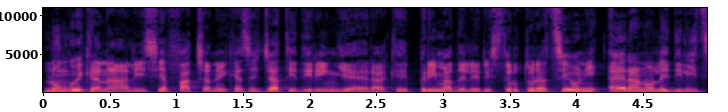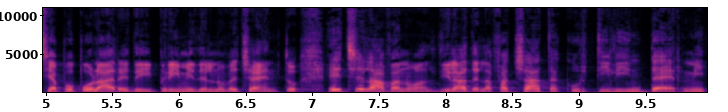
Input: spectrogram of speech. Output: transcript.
Lungo i canali si affacciano i caseggiati di ringhiera che, prima delle ristrutturazioni, erano l'edilizia popolare dei primi del Novecento e celavano al di là della facciata cortili interni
